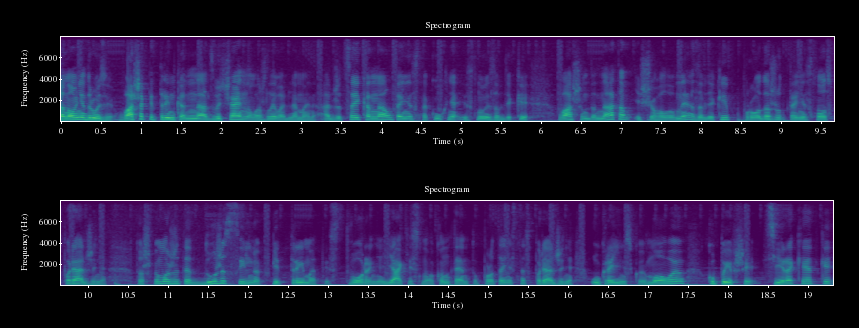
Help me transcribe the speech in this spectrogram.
Шановні друзі, ваша підтримка надзвичайно важлива для мене, адже цей канал Тенісна кухня існує завдяки вашим донатам і, що головне, завдяки продажу тенісного спорядження. Тож ви можете дуже сильно підтримати створення якісного контенту про тенісне спорядження українською мовою, купивши ці ракетки,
